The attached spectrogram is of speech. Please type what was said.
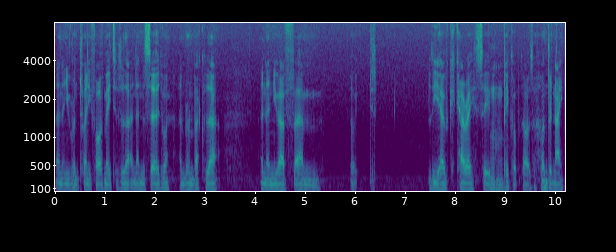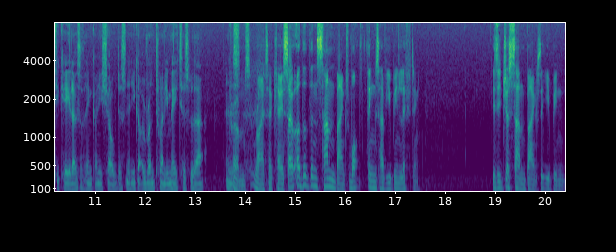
and then you run 25 metres with that, and then the third one, and run back with that. And then you have um, oh, just the yoke carry. So you Mhm. pick up those 180 kilos, I think, on your shoulders, and then you've got to run 20 metres with that. Crumbs. Right. Okay. So other than sandbags, what things have you been lifting? Is it just sandbags that you've been?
